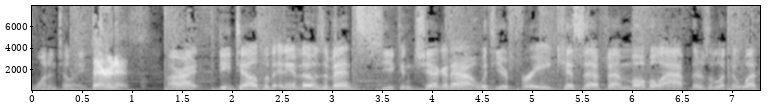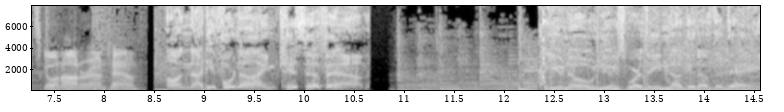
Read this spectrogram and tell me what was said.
1 until 8. There it is. All right. Details with any of those events, you can check it out with your free Kiss FM mobile app. There's a look at what's going on around town. On 94.9 Kiss FM. You know, newsworthy nugget of the day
